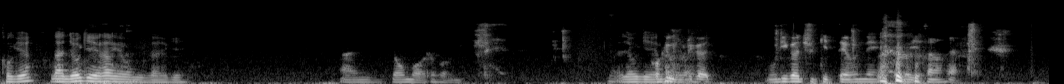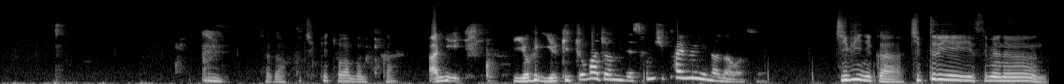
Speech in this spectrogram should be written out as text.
거기요? 난 여기 예상해 봅니다 여기 아니, 너무 어려워. 여기 거기 예상 우리가, 우리가 죽기 때문에 별로 예상하면 안 돼. 잠깐 후치키 쪽 한번 볼까? 아니, 여기 이렇게 좁아졌는데 38명이나 나왔어. 집이니까 집들이 있으면은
